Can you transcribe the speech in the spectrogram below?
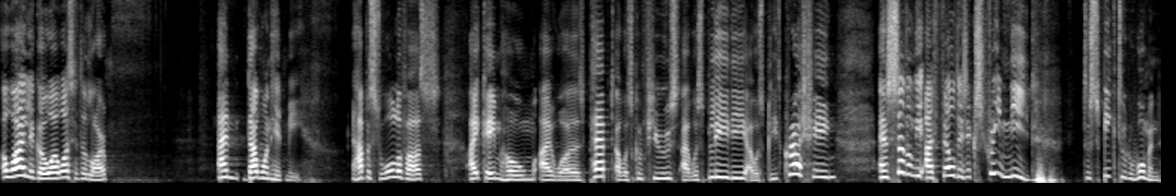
a while ago, I was at a LARP, and that one hit me. It happens to all of us. I came home, I was pepped, I was confused, I was bleedy, I was bleed crushing, and suddenly I felt this extreme need to speak to the woman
